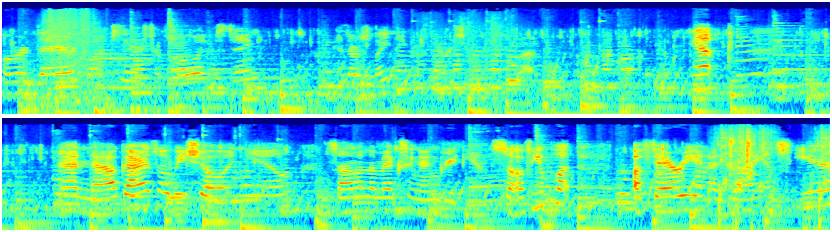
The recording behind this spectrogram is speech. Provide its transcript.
over there, go there, start following this thing, and there's lightning. Now, guys, I'll be showing you some of the mixing ingredients. So if you put a fairy in a giant's ear,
